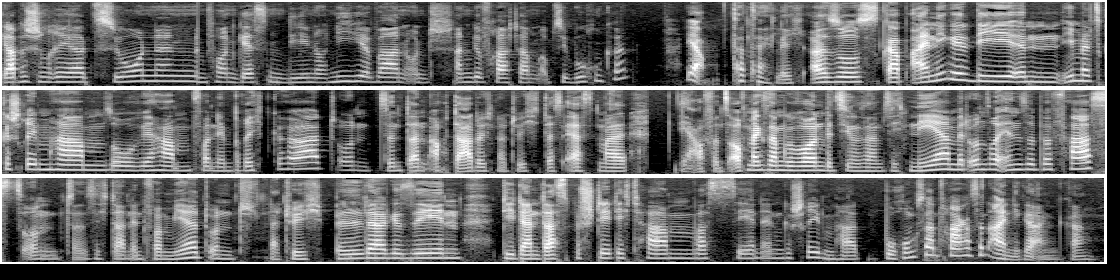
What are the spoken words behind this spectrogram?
Gab es schon Reaktionen von Gästen, die noch nie hier waren und angefragt haben, ob sie buchen können? Ja, tatsächlich. Also es gab einige, die in E-Mails geschrieben haben, so wir haben von dem Bericht gehört und sind dann auch dadurch natürlich das erste Mal ja, auf uns aufmerksam geworden, beziehungsweise haben sich näher mit unserer Insel befasst und äh, sich dann informiert und natürlich Bilder gesehen, die dann das bestätigt haben, was CNN geschrieben hat. Buchungsanfragen sind einige angegangen.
